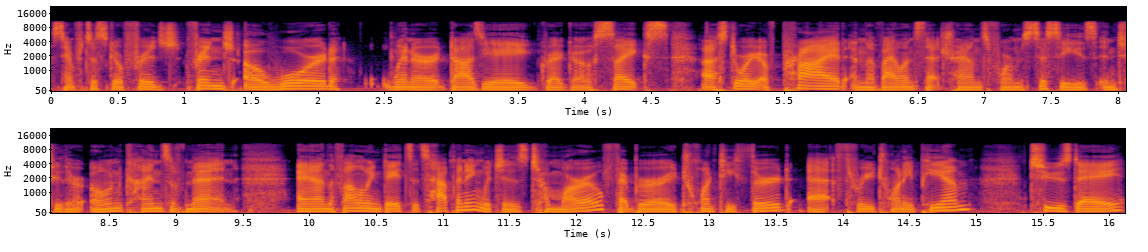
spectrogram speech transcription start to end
San Francisco Fringe, Fringe Award winner Dazié Grego Sykes, a story of pride and the violence that transforms sissies into their own kinds of men. And the following dates it's happening, which is tomorrow, February 23rd at 3:20 p.m., Tuesday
